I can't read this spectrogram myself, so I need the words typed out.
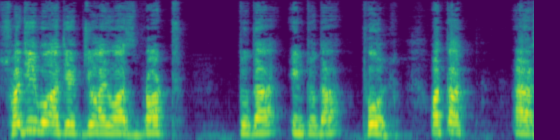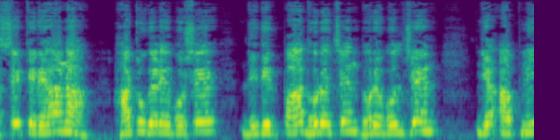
Sajib Wajed Joy was brought to the into the fold. অর্থাৎ শেখ রেহানা হাঁটু গেড়ে বসে দিদির পা ধরেছেন ধরে বলছেন যে আপনি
